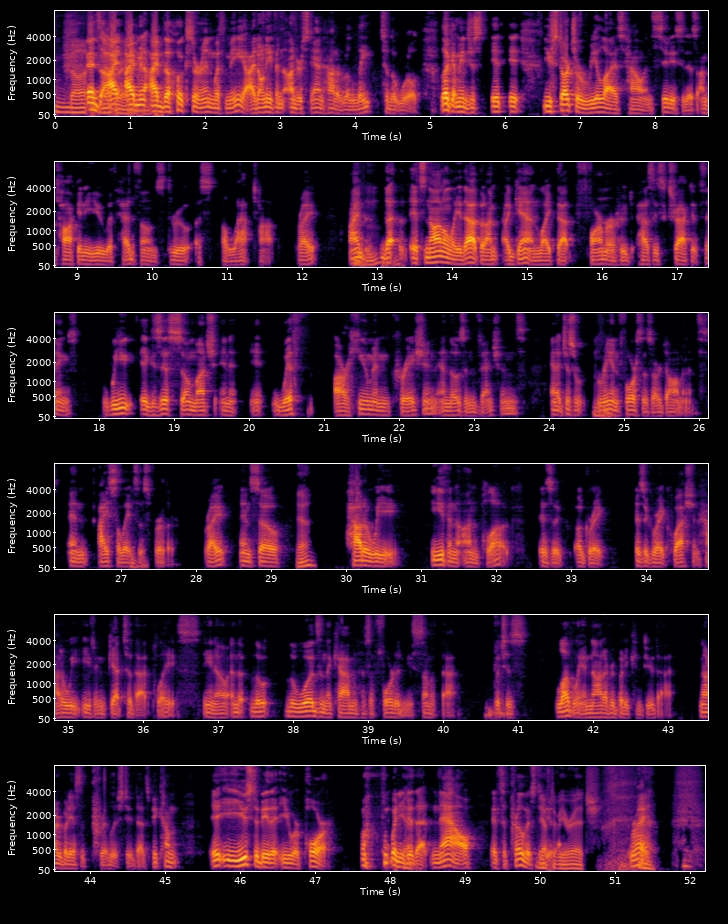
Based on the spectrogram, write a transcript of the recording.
not. And I, I mean, I, the hooks are in with me. I don't even understand how to relate to the world. Look, I mean, just it. It. You start to realize how insidious it is. I'm talking to you with headphones through a, a laptop, right? I'm mm-hmm. that. It's not only that, but I'm again like that farmer who has these extractive things. We exist so much in it, it with our human creation and those inventions and it just mm-hmm. reinforces our dominance and isolates mm-hmm. us further right? And so yeah. how do we even unplug is a, a great is a great question. How do we even get to that place you know? And the, the the woods and the cabin has afforded me some of that which is lovely and not everybody can do that. Not everybody has the privilege to do that. It's become it, it used to be that you were poor when you yeah. did that. Now it's a privilege to you have to that. be rich. Right. Yeah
